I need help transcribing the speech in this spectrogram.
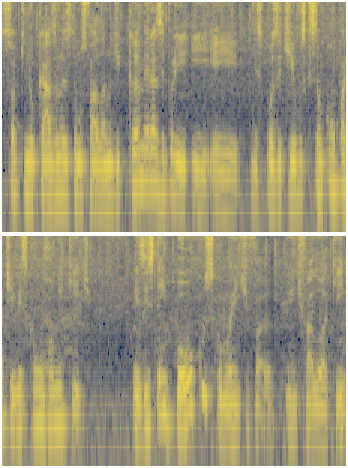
só que no caso nós estamos falando de câmeras e, e, e dispositivos que são compatíveis com o HomeKit. Existem poucos, como a gente, a gente falou aqui,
